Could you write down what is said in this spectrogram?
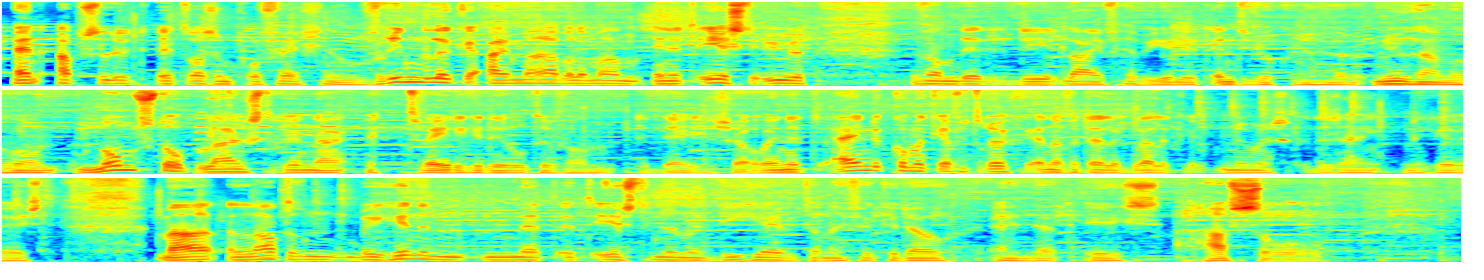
En absoluut, het was een professional, vriendelijke, aimabele man. In het eerste uur van dit, die live hebben jullie het interview kunnen horen. Nu gaan we gewoon non-stop luisteren naar het tweede gedeelte van deze show. In het einde kom ik even terug en dan vertel ik welke nummers er zijn geweest. Maar laten we beginnen met het eerste nummer. Die geef ik dan even cadeau. En dat is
